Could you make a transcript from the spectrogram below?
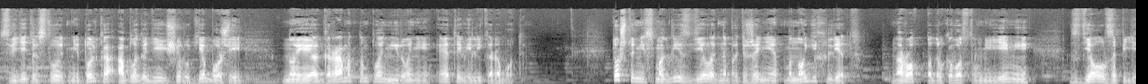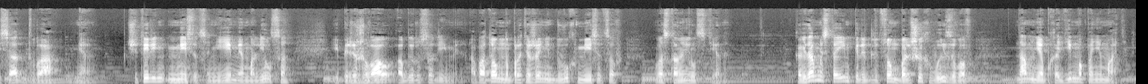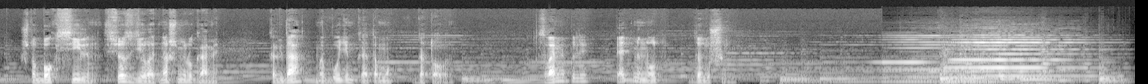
свидетельствует не только о благодеющей руке Божьей, но и о грамотном планировании этой великой работы. То, что не смогли сделать на протяжении многих лет, народ под руководством Неемии сделал за 52 дня. Четыре месяца Неемия молился и переживал об Иерусалиме, а потом на протяжении двух месяцев восстановил стены. Когда мы стоим перед лицом больших вызовов, нам необходимо понимать, что Бог силен все сделать нашими руками, когда мы будем к этому готовы. С вами были 5 минут для души. thank you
